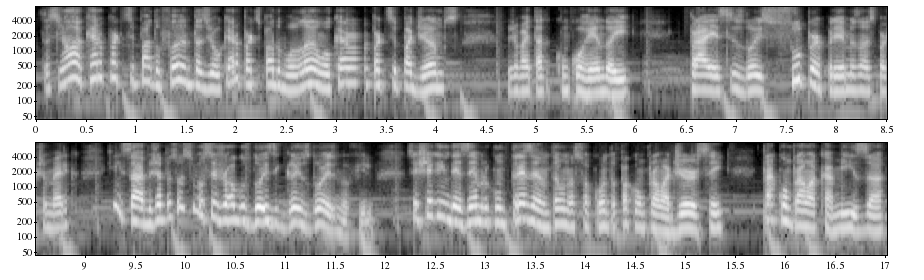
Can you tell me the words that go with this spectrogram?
diz assim, ó, oh, quero participar do Fantasy, ou quero participar do bolão, ou quero participar de ambos, já vai estar tá concorrendo aí para esses dois super prêmios na Esporte América. Quem sabe, já pensou se você joga os dois e ganha os dois, meu filho? Você chega em dezembro com trezentão na sua conta para comprar uma jersey, para comprar uma camisa,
